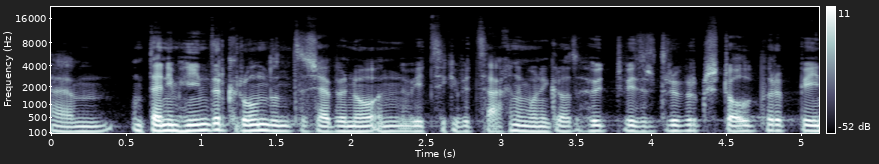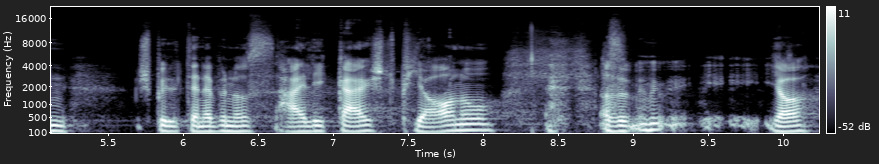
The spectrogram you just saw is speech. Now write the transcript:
ähm, und dann im Hintergrund, und das ist eben noch eine witzige Bezeichnung, wo ich gerade heute wieder drüber gestolpert bin, spielt dann eben noch das Heilige Geist Piano. Also, ja,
